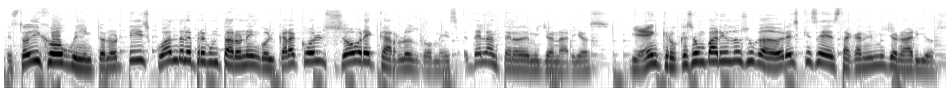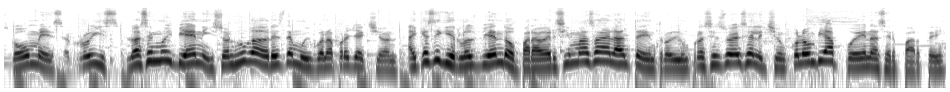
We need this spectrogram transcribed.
Esto dijo Willington Ortiz cuando le preguntaron en Gol Caracol sobre Carlos Gómez, delantero de Millonarios. Bien, creo que son varios los jugadores que se destacan en Millonarios. Gómez, Ruiz, lo hacen muy bien y son jugadores de muy buena proyección. Hay que seguirlos viendo para ver si más adelante dentro de un proceso de selección Colombia pueden hacer parte.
